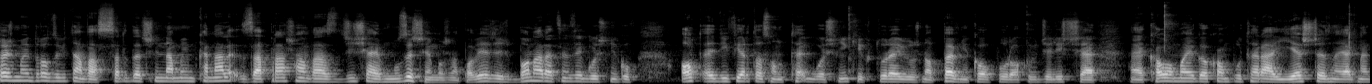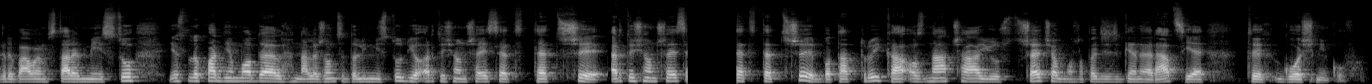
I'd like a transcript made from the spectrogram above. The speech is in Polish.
Cześć moi drodzy, witam Was serdecznie na moim kanale. Zapraszam Was dzisiaj muzycznie, można powiedzieć, bo na recenzję głośników od Edifier to są te głośniki, które już no pewnie koło pół roku widzieliście e, koło mojego komputera jeszcze no, jak nagrywałem w starym miejscu. Jest to dokładnie model należący do linii Studio R1600 T3. R1600 T3, bo ta trójka oznacza już trzecią, można powiedzieć, generację tych głośników.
